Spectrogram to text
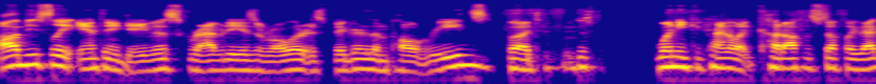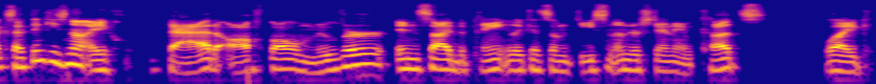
obviously Anthony Davis gravity as a roller is bigger than Paul Reed's, but just when he could kind of like cut off of stuff like that, because I think he's not a bad off ball mover inside the paint. Like has some decent understanding of cuts. Like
